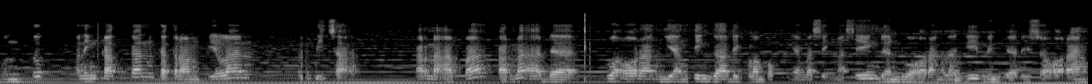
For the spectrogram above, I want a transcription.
untuk meningkatkan keterampilan berbicara. Karena apa? Karena ada dua orang yang tinggal di kelompoknya masing-masing dan dua orang lagi menjadi seorang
